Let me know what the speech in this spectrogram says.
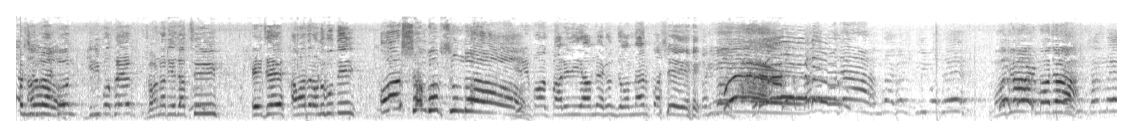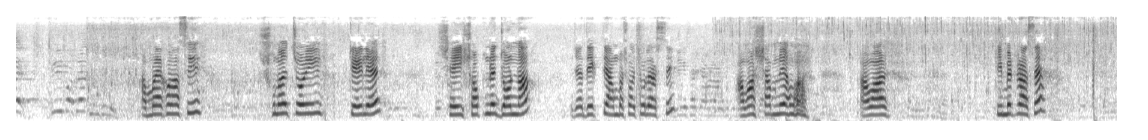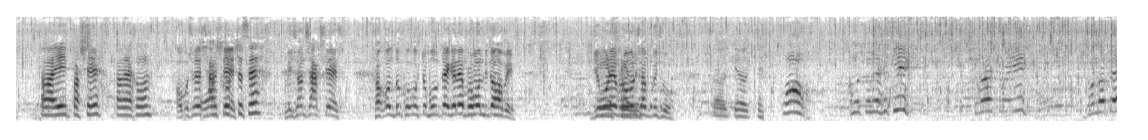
আমরা এখন গিরিপথের ঝর্ণা দিয়ে যাচ্ছি। এই যে আমাদের অনুভূতি অসম্ভব সুন্দর। গিরিপথ পাড়ি দিয়ে আমরা এখন ঝর্ণার পাশে। আমরা এখন আছি সোনাইচড়ি ট্রেইলের সেই স্বপ্নের ঝর্ণা যা দেখতে আমরা সবাই চলে আসছি। আমার সামনে আমার আমার টিমমেটরা আছে। তারা এই পাশে তারা এখন অবশ্যই করতেছে। Mission success. সকল দুঃখ কষ্ট বলতে গেলে ভ্রমণ দিতে হবে। জীবনে ভ্রমণ সবকিছু। ওকে ওকে। ওয়াও আমরা চলে এসেছি। সোনাইচড়ি ঝর্ণাতে।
